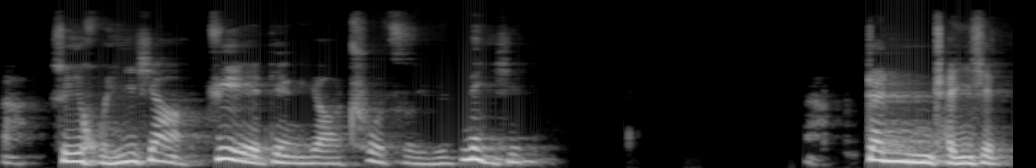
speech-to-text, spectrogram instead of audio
啊，所以回向决定要出自于内心，啊，真诚心。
